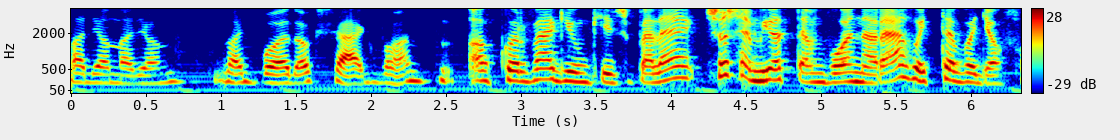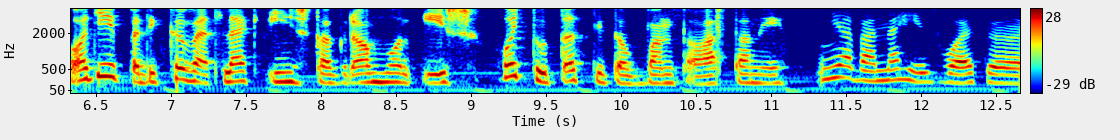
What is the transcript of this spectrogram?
nagyon-nagyon nagy boldogság van. Akkor vágjunk is bele. Sosem jöttem volna rá, hogy te vagy a fagyi, pedig követlek Instagramon is. Hogy tudtad titokban tartani? Nyilván nehéz volt ö,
